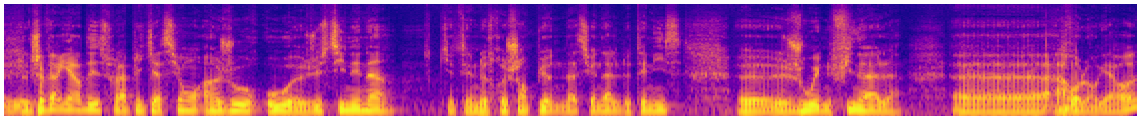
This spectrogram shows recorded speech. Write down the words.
le, sur l'application un jour où euh, Justine Hénin qui était notre championne nationale de tennis, euh, jouait une finale euh, à Roland Garros,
